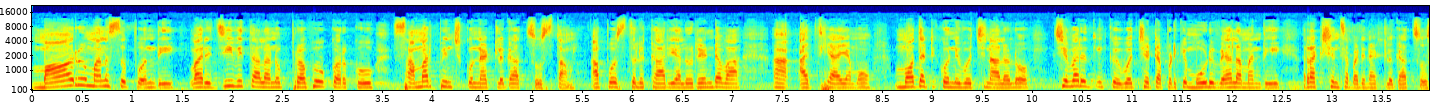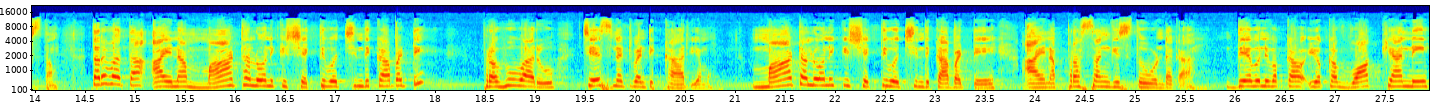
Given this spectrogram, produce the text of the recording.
మారు మనసు పొంది వారి జీవితాలను ప్రభు కొరకు సమర్పించుకున్నట్లుగా చూస్తాం. అపోస్తుల కార్యాలు రెండవ అధ్యాయము. మొదటి కొన్ని వచనాలలో చివరికి వచ్చేటప్పటికి మూడు వేల మంది రక్షించబడినట్లుగా చూస్తాం. తర్వాత ఆయన మాటలోనికి శక్తి వచ్చింది కాబట్టి ప్రభువారు చేసినటువంటి కార్యము. మాటలోనికి శక్తి వచ్చింది కాబట్టి ఆయన ప్రసంగిస్తూ ఉండగా దేవుని యొక్క యొక్క వాక్యాన్ని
